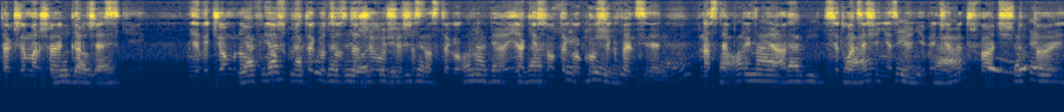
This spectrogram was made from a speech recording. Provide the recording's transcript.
także marszałek Karczewski nie wyciągną Jak wniosku z tego, co zdarzyło się telewizor, 16 ona grudnia, zaśpiewała jakie są tego konsekwencje w następnych dniach, sytuacja się nie zmieni. Będziemy trwać tutaj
